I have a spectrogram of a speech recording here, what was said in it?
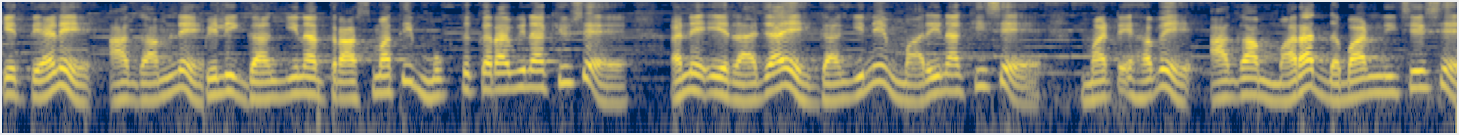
કે તેણે આ ગામને પેલી ગાંગીના ત્રાસમાંથી મુક્ત કરાવી નાખ્યું છે અને એ રાજાએ ગાંગીને મારી નાખી છે. માટે હવે આ ગામ મારા દબાણ નીચે છે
